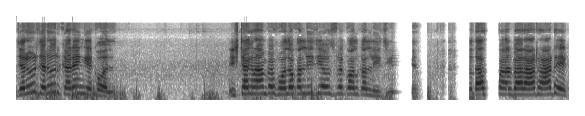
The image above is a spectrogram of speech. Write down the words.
ज़रूर ज़रूर करेंगे कॉल। इंस्टाग्राम पे फॉलो कर लीजिए, उस पर कॉल कर लीजिए। तो दस पाँच बार आठ आठ, एक।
